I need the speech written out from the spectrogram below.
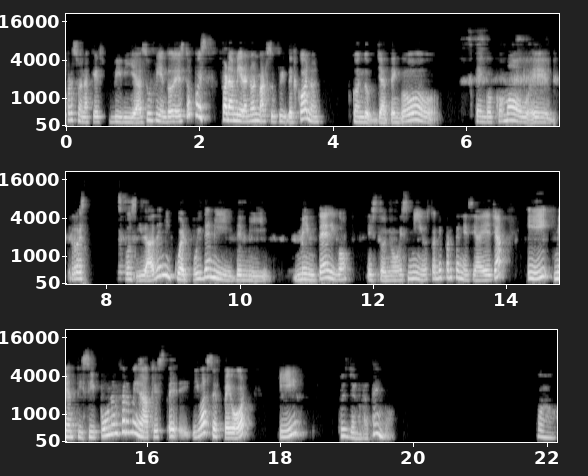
persona que vivía sufriendo de esto, pues para mí era normal sufrir del colon. Cuando ya tengo tengo como eh, responsabilidad de mi cuerpo y de mi, de mi mente, digo, esto no es mío, esto le pertenece a ella y me anticipo una enfermedad que eh, iba a ser peor y pues ya no la tengo. Wow.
